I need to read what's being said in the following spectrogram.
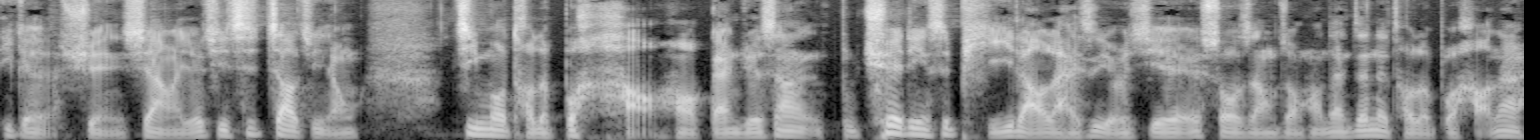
一个选项，尤其是赵景荣季末投的不好哈，感觉上不确定是疲劳了还是有一些受伤状况，但真的投的不好，那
